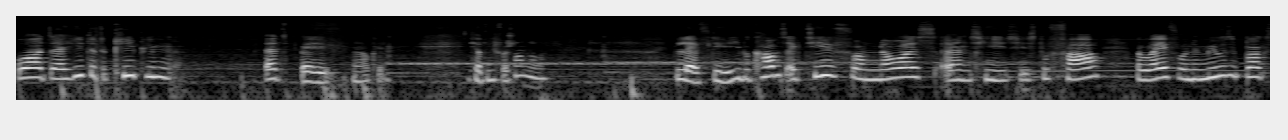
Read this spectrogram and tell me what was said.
or the heater to keep him at bay. Ja, okay. Ich hab's nicht verstanden, aber. Lefty. He becomes active from noise and heat. He's too far away from the music box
